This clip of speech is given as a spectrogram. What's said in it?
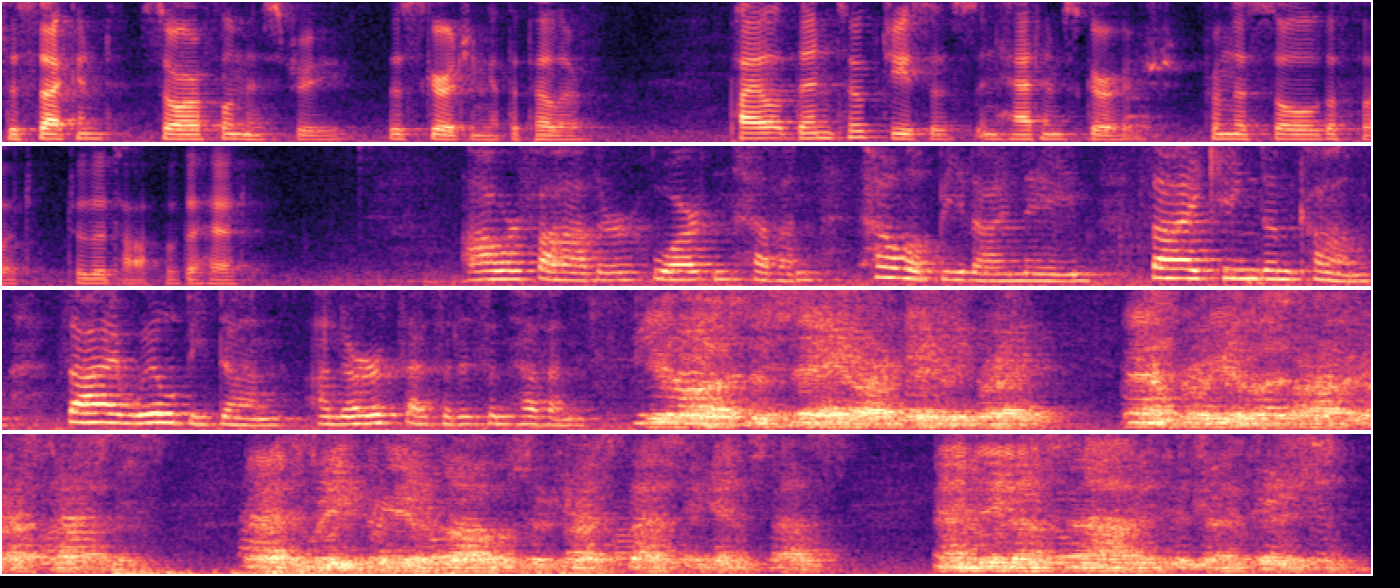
The second sorrowful mystery, the scourging at the pillar. Pilate then took Jesus and had him scourged from the sole of the foot to the top of the head. Our Father, who art in heaven, hallowed be thy name. Thy kingdom come, thy will be done, on earth as it is in heaven. Give us this day our daily bread, and forgive us our trespasses, as we forgive those who trespass against us. And lead us not into temptation,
